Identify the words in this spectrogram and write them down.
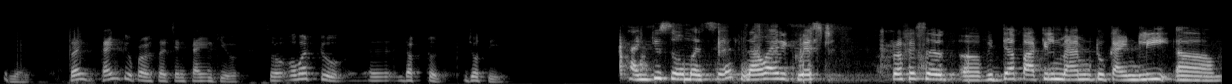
yes. Thank, thank you, Professor Cheng. Thank you. So over to uh, Dr. Jyoti. Thank you so much, sir. Now I request Professor uh, Vidya Patil ma'am to kindly um,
